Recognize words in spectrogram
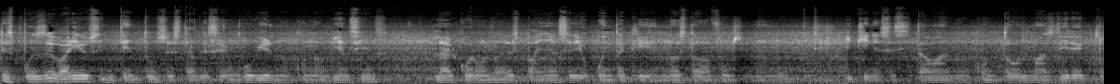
Después de varios intentos de establecer un gobierno con audiencias, la corona de España se dio cuenta que no estaba funcionando y que necesitaban un control más directo.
